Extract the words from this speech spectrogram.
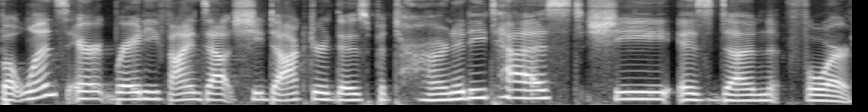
But once Eric Brady finds out she doctored those paternity tests, she is done for.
